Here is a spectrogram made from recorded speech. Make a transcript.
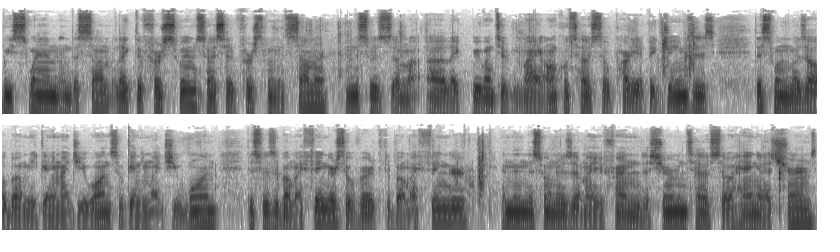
we swam in the summer, like the first swim, so I said first swim in summer. And this was um, uh, like we went to my uncle's house, so party at Big James's. This one was all about me getting my G1, so getting my G1. This was about my finger, so verdict about my finger. And then this one was at my friend Sherman's house, so hanging at Sherm's.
